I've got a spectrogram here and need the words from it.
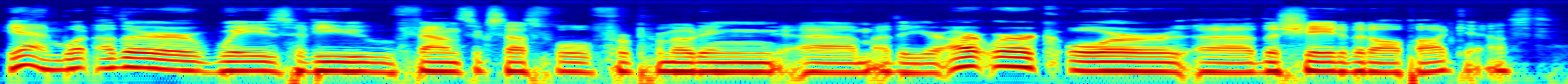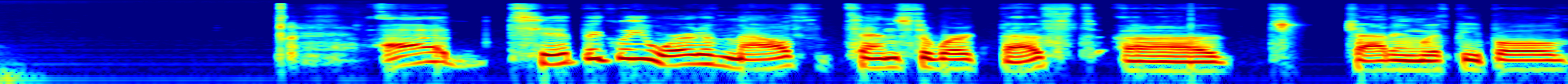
Yeah, and what other ways have you found successful for promoting um, either your artwork or uh, the Shade of It All podcast? Uh, typically, word of mouth tends to work best. Uh, chatting with people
